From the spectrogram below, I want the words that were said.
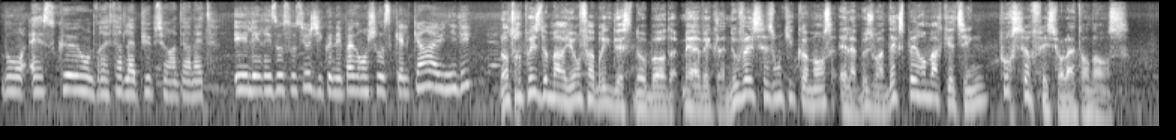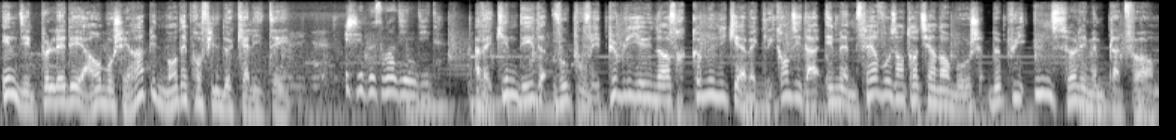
Bon, est-ce qu'on devrait faire de la pub sur Internet Et les réseaux sociaux, j'y connais pas grand-chose. Quelqu'un a une idée? L'entreprise de Marion fabrique des snowboards, mais avec la nouvelle saison qui commence, elle a besoin d'experts en marketing pour surfer sur la tendance. Indeed peut l'aider à embaucher rapidement des profils de qualité. J'ai besoin d'Indeed. Avec Indeed, vous pouvez publier une offre, communiquer avec les candidats et même faire vos entretiens d'embauche depuis une seule et même plateforme.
